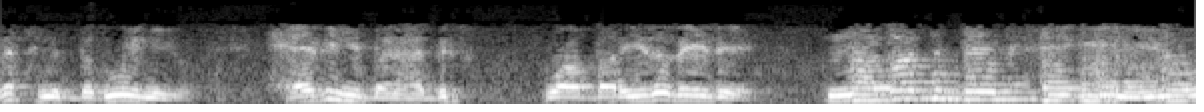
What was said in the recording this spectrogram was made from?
kaaga timid badweyniyo xeebihii banaadir waa bariidadayde nabad begsigiyo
